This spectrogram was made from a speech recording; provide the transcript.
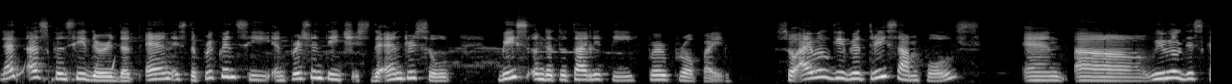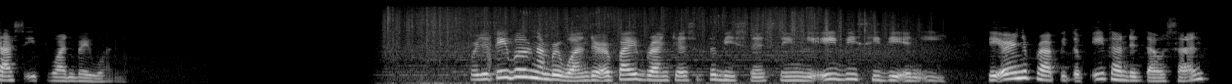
Let us consider that n is the frequency and percentage is the end result based on the totality per profile. So I will give you three samples and uh, we will discuss it one by one. For the table number one, there are five branches of the business, namely A, B, C, D, and E. They earn a profit of 800,000,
